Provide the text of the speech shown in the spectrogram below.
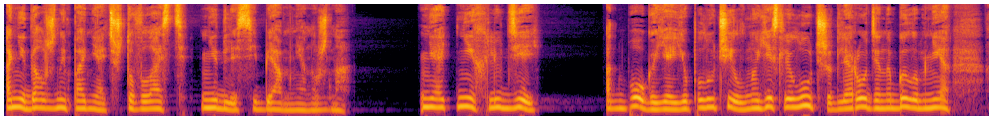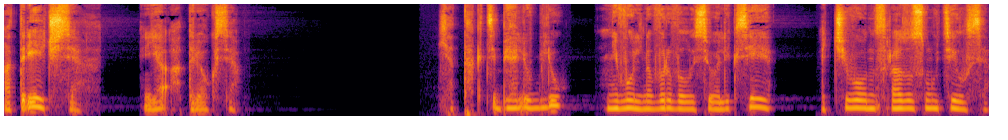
Они должны понять, что власть не для себя мне нужна. Не от них, людей. От Бога я ее получил, но если лучше для Родины было мне отречься, я отрекся. «Я так тебя люблю!» — невольно вырвалось у Алексея, отчего он сразу смутился.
